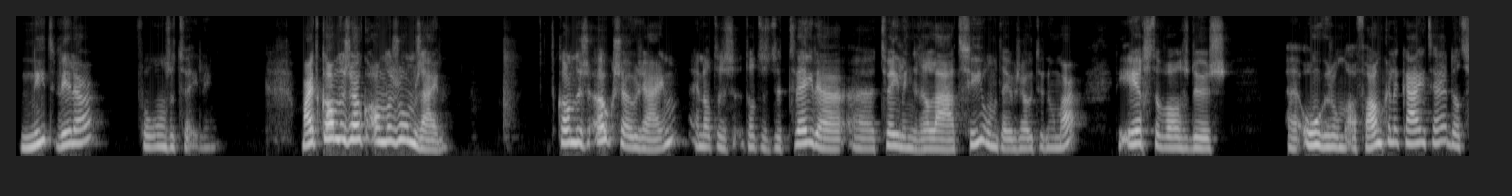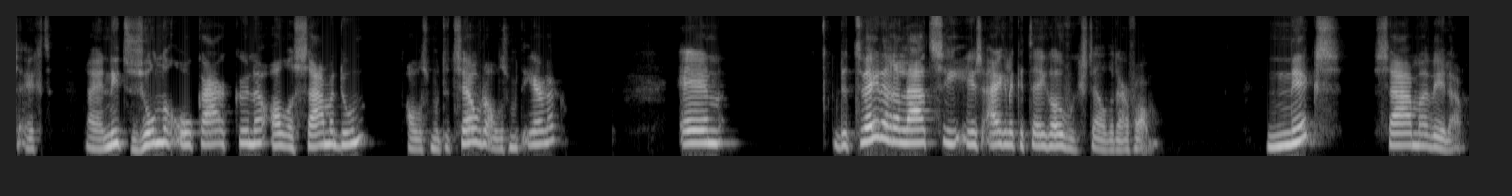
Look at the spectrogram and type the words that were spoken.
niet willen voor onze tweeling. Maar het kan dus ook andersom zijn. Het kan dus ook zo zijn, en dat is, dat is de tweede uh, tweelingrelatie, om het even zo te noemen. Die eerste was dus uh, ongezonde afhankelijkheid. Hè? Dat ze echt nou ja, niet zonder elkaar kunnen, alles samen doen. Alles moet hetzelfde, alles moet eerlijk. De tweede relatie is eigenlijk het tegenovergestelde daarvan. Niks samen willen.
